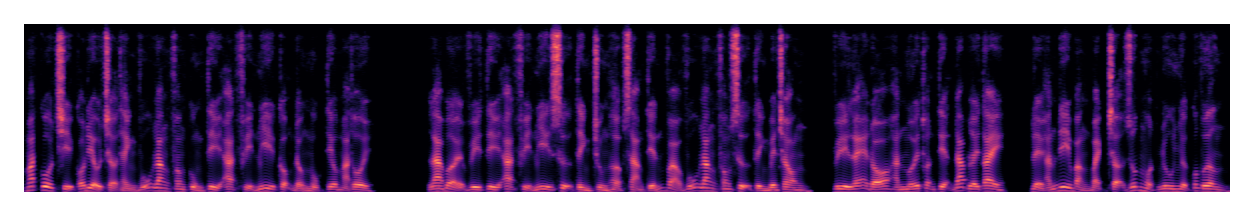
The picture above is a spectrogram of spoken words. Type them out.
mắt cô chỉ có điều trở thành vũ lăng phong cùng tỷ ạt phỉ ni cộng đồng mục tiêu mà thôi. Là bởi vì tỷ ạt phỉ ni sự tình trùng hợp giảm tiến vào vũ lăng phong sự tình bên trong, vì lẽ đó hắn mới thuận tiện đáp lấy tay, để hắn đi bằng bạch trợ giúp một nhu nhược quốc vương,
